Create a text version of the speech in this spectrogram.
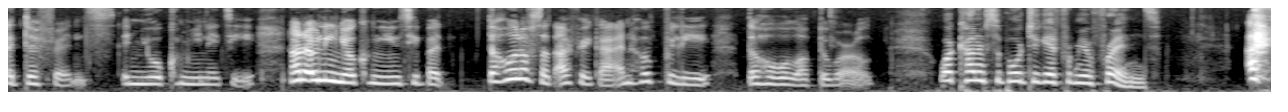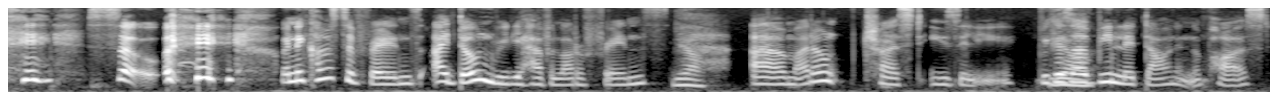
a difference in your community. Not only in your community, but the whole of South Africa and hopefully the whole of the world. What kind of support do you get from your friends? so, when it comes to friends, I don't really have a lot of friends. Yeah um, I don't trust easily because yeah. I've been let down in the past.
